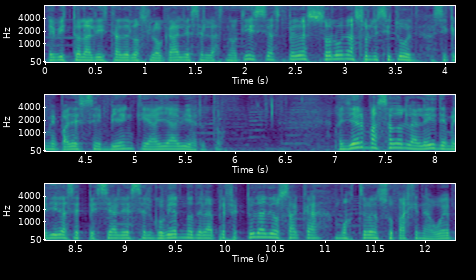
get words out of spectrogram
He visto la lista de los locales en las noticias, pero es solo una solicitud, así que me parece bien que haya abierto. Ayer, basado en la ley de medidas especiales, el gobierno de la prefectura de Osaka mostró en su página web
